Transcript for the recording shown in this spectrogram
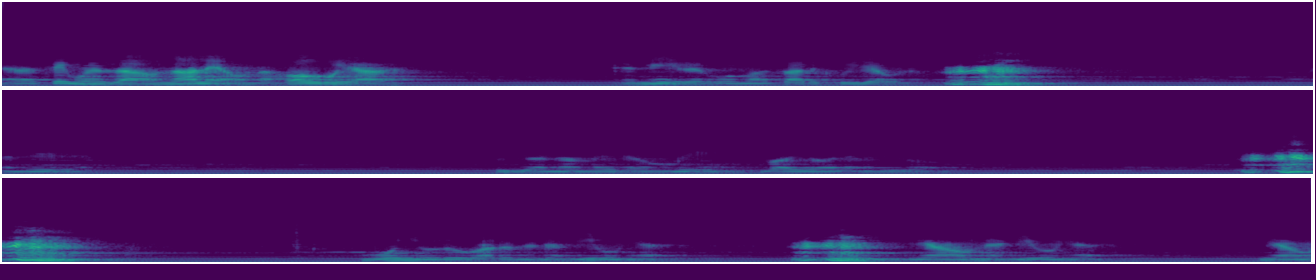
အဲစိတ်ဝင်စားအောင်နားလည်အောင်ဟောဖို့ရတယ်ဒီနေ့ပဲပုံမှာသာတစ်ခုရောက်လာဒီနေ့သူရနာမယ်တော့မေးပါရောလည်းမသိပါဘူးမိုးညိုတို့ကတော့လည်းပြီးပုံညာ ညာအောင်နဲ့ပြီးပုံညာညာဝ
